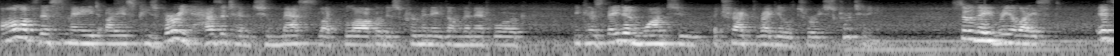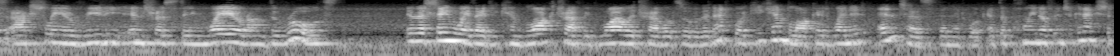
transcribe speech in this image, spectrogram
all of this made ISPs very hesitant to mess, like block or discriminate on the network because they didn't want to attract regulatory scrutiny. So they realized it's actually a really interesting way around the rules. In the same way that you can block traffic while it travels over the network, you can block it when it enters the network at the point of interconnection.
